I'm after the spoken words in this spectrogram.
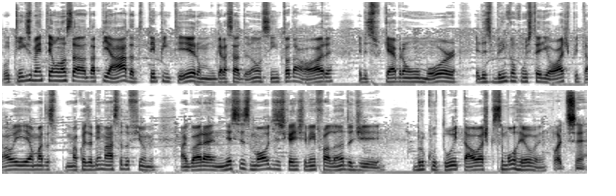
O Kingsman tem um lance da, da piada o tempo inteiro, um engraçadão, assim, toda hora. Eles quebram o humor, eles brincam com o estereótipo e tal, e é uma, das, uma coisa bem massa do filme. Agora, nesses moldes que a gente vem falando de brucutu e tal, acho que isso morreu, velho. Pode ser.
